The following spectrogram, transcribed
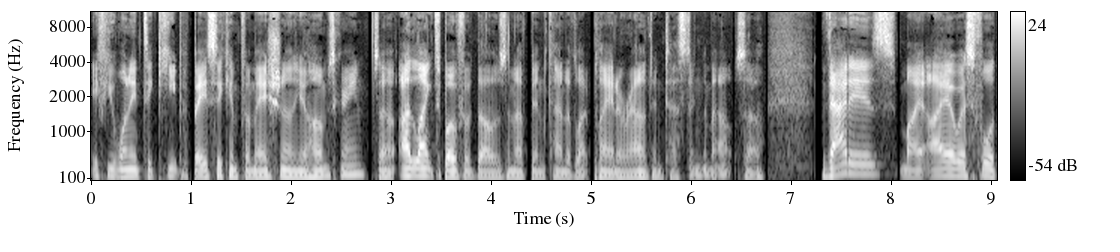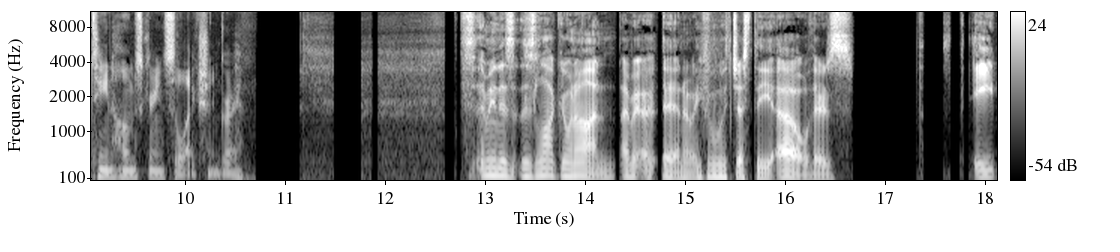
if you wanted to keep basic information on your home screen. So I liked both of those and I've been kind of like playing around and testing them out. So that is my iOS 14 home screen selection, Grey. I mean, there's there's a lot going on. I mean, uh, you know, even with just the oh, there's eight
